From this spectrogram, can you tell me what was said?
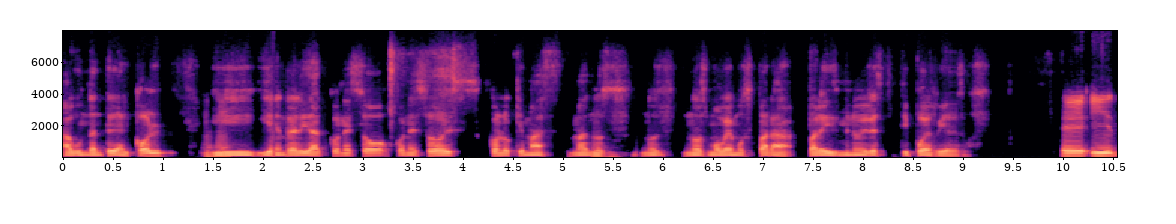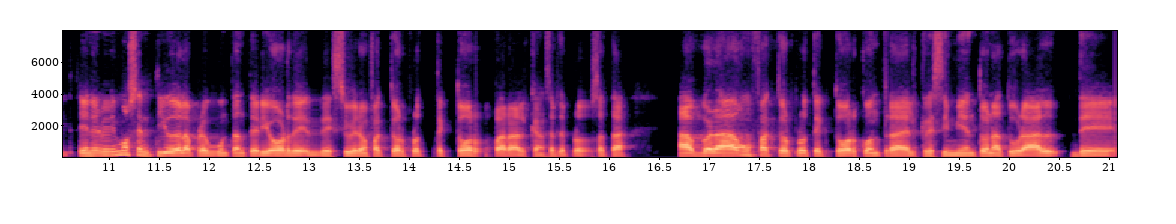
abundante de alcohol. y, y, en realidad con eso, con eso es con lo que más, más nos, nos, nos, movemos para, para disminuir este tipo de riesgos. Eh, y en el mismo sentido de la pregunta anterior de, de, si hubiera un factor protector para el cáncer de próstata, ¿Habrá un factor protector contra el crecimiento natural de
